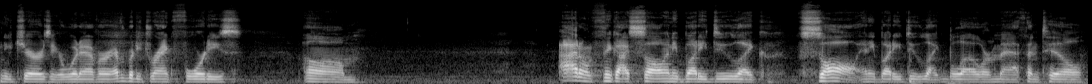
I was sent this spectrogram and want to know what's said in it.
New Jersey or whatever. Everybody drank forties. Um, I don't think I saw anybody do like saw anybody do like blow or meth until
